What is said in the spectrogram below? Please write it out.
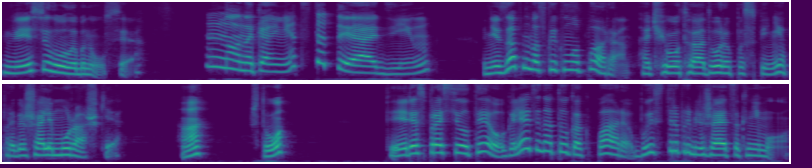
весело улыбнулся. «Ну, наконец-то ты один!» Внезапно воскликнула пара, отчего у Теодора по спине пробежали мурашки. «А? Что?» Переспросил Тео, глядя на то, как пара быстро приближается к нему.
